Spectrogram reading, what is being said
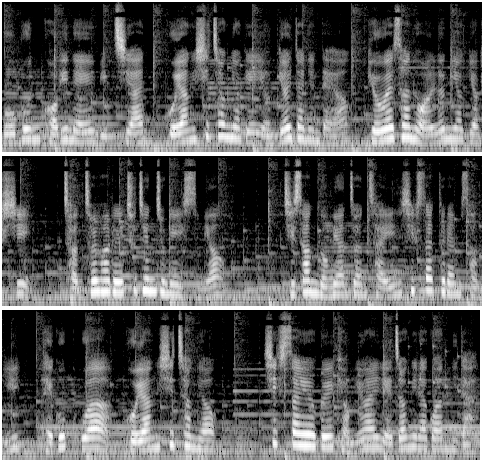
5분 거리 내에 위치한 고양시청역에 연결되는데요. 교외선 월릉역 역시 전철화를 추진 중에 있으며 지상 노면 전차인 식사트램선이 대곡과 고양시청역, 식사역을 경유할 예정이라고 합니다.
